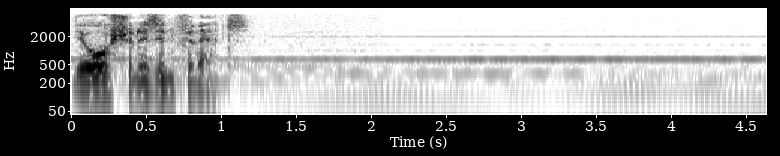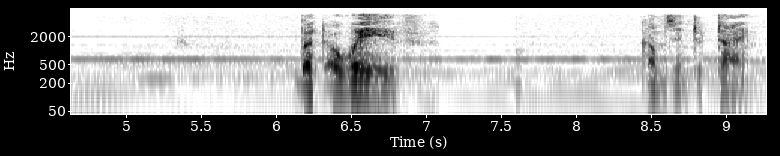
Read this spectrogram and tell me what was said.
The ocean is infinite. But a wave comes into time.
